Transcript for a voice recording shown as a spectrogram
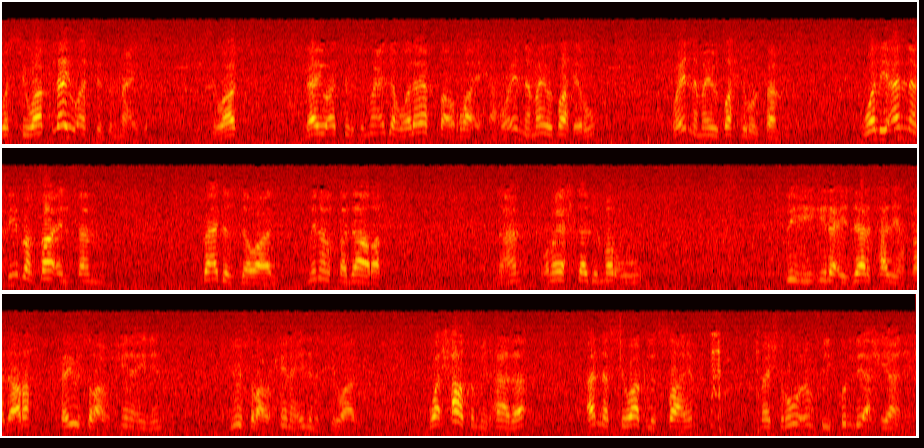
والسواك لا يؤثر في المعدة. السواك لا يؤثر في المعدة ولا يقطع الرائحة وإنما يطهر وإنما يطهر الفم. ولأن في بقاء الفم بعد الزوال من القذارة نعم وما يحتاج المرء به إلى إزالة هذه القذارة فيشرع حينئذ يشرع حينئذ السواك. والحاصل من هذا أن السواك للصائم مشروع في كل أحيانه.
